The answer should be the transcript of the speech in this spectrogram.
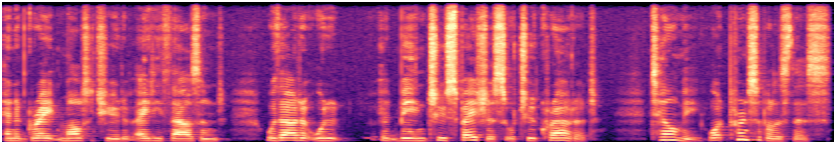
and a great multitude of 80,000 without it would it being too spacious or too crowded. Tell me, what principle is this?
